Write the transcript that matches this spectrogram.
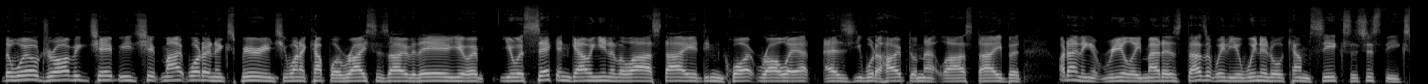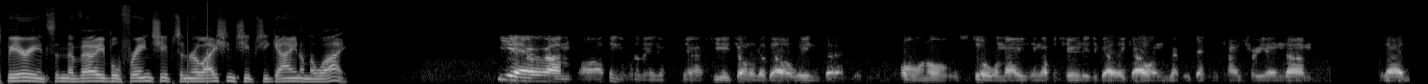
the World Driving Championship, mate, what an experience! You won a couple of races over there. You were you were second going into the last day. It didn't quite roll out as you would have hoped on that last day, but I don't think it really matters, does it? Whether you win it or come sixth? it's just the experience and the valuable friendships and relationships you gain on the way. Yeah, um, I think it would have been you know, a huge honour to be able to win, but all in all, it was still an amazing opportunity to be able to go and represent the country and um, you know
